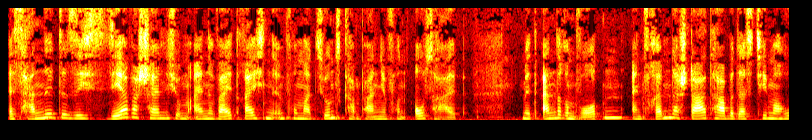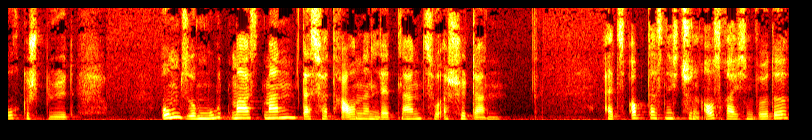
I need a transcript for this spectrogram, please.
Es handelte sich sehr wahrscheinlich um eine weitreichende Informationskampagne von außerhalb. Mit anderen Worten, ein fremder Staat habe das Thema hochgespült Umso mutmaßt man, das Vertrauen in Lettland zu erschüttern. Als ob das nicht schon ausreichen würde,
